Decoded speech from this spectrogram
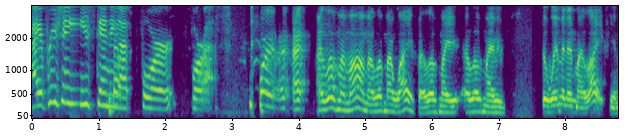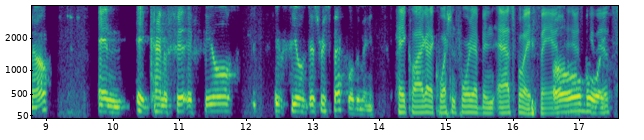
I appreciate you standing So- up for for us. Well, I, I, I love my mom. I love my wife. I love my I love my the women in my life. You know, and it kind of fe- it feels it feels disrespectful to me. Hey, Clyde, I got a question for you. I've been asked by a fan. to Oh, ask you boy. this.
